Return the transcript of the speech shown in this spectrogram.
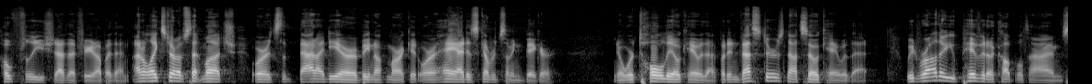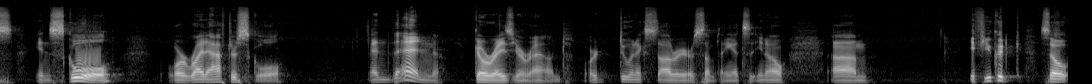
Hopefully you should have that figured out by then. I don't like startups that much, or it's a bad idea or a big enough market, or hey, I discovered something bigger. You know, we're totally okay with that. But investors, not so okay with that. We'd rather you pivot a couple times in school or right after school and then go raise your round or do an accelerator or something. It's, you know, um, if you could, so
